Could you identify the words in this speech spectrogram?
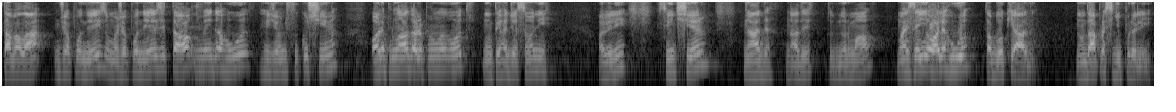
Tava lá um japonês, uma japonesa e tal, no meio da rua, região de Fukushima. Olha para um lado, olha para o outro, não tem radiação ali. Olha ali, sente cheiro, nada, nada, tudo normal. Mas aí olha a rua, tá bloqueada. Não dá para seguir por ali.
